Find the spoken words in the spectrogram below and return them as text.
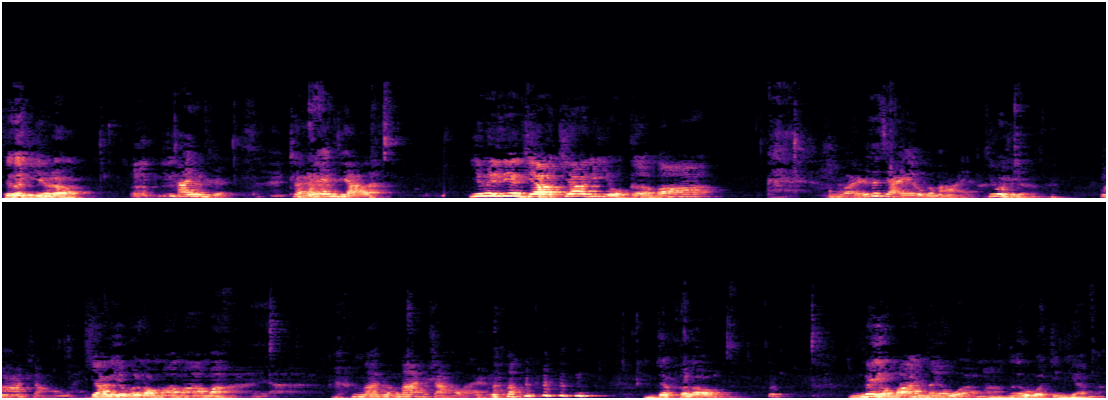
这个爹是吧？他就是成人家了。因为恋家，家里有个妈，我儿子家也有个妈呀，就是妈啥好玩意家里有个老妈妈嘛。哎呀，妈说妈是啥好玩意儿？你这可唠了。你没有妈，你能有我吗？能有我今天吗？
